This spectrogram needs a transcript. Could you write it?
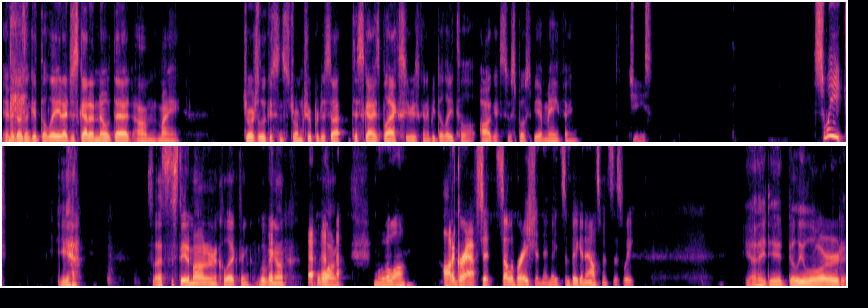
if it doesn't get delayed, I just got a note that um my George Lucas and Stormtrooper Dis- Disguise Black series is going to be delayed till August. It was supposed to be a May thing. Jeez. Sweet. Yeah. So that's the state of modern collecting. Moving on. Move along. Move along. Autographs at Celebration. They made some big announcements this week. Yeah, they did. Billie Lourd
